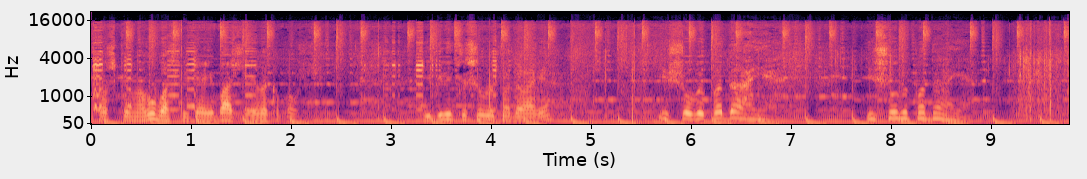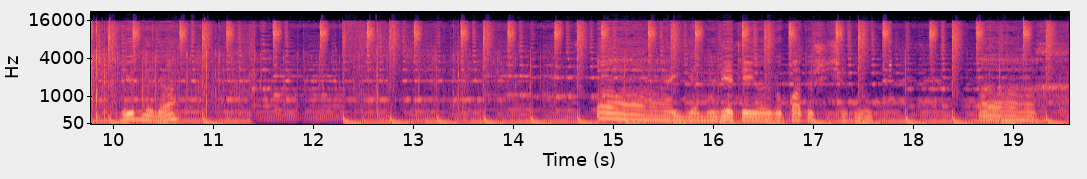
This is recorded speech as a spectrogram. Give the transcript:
Трошки наруба стоїть, я її бачу, я викопав вже. І дивіться, що випадає. І що випадає? І що випадає? Видно, да? Ай, амулет, я його лопату ще черкнув. Ах,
